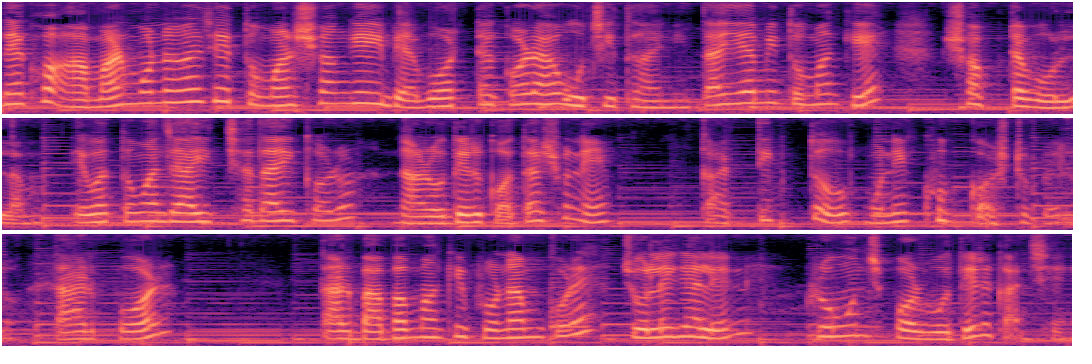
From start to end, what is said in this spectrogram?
দেখো, আমার মনে হয় যে তোমার সঙ্গে এই ব্যবহারটা করা উচিত হয়নি, তাই আমি তোমাকে সবটা বললাম। এবার তোমার যা ইচ্ছা তাই করো। নারদের কথা শুনে কার্তিক তো মনে খুব কষ্ট পেল। তারপর তার বাবা মাকে প্রণাম করে চলে গেলেন ক্রৌঞ্চ পর্বতের কাছে।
